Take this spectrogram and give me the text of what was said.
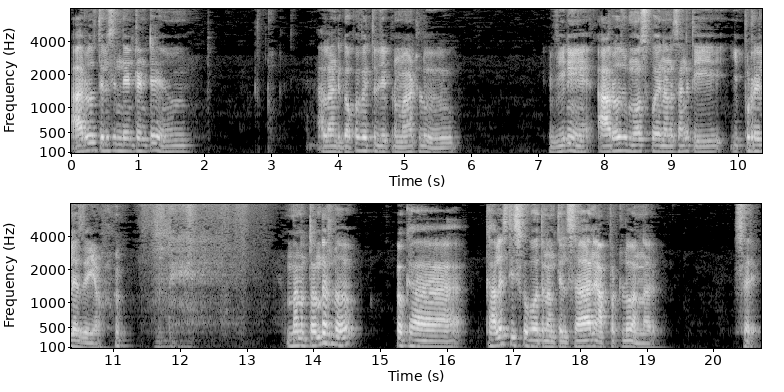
ఆ రోజు తెలిసింది ఏంటంటే అలాంటి గొప్ప వ్యక్తులు చెప్పిన మాటలు విని ఆ రోజు మోసపోయిన సంగతి ఇప్పుడు రియలైజ్ అయ్యాం. మనం తొందరలో ఒక కాలేజ్ తీసుకోబోతున్నాం తెలుసా అని అప్పట్లో అన్నారు. సరే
